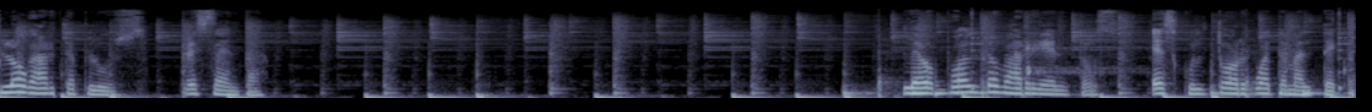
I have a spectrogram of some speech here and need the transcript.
Blog Arte Plus, presenta. Leopoldo Barrientos, escultor guatemalteco.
